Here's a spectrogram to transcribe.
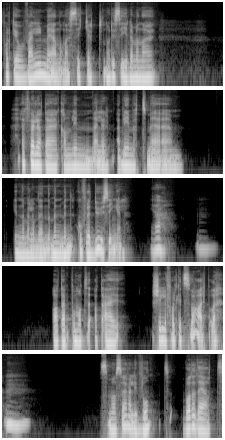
folk er jo velmenende sikkert når de sier det, men jeg, jeg føler at jeg kan bli Eller jeg blir møtt med innimellom det Men, men hvorfor er du singel? Ja. Mm. Og at jeg på en måte At jeg skylder folk et svar på det. Mm. som også er veldig vondt. Både det at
